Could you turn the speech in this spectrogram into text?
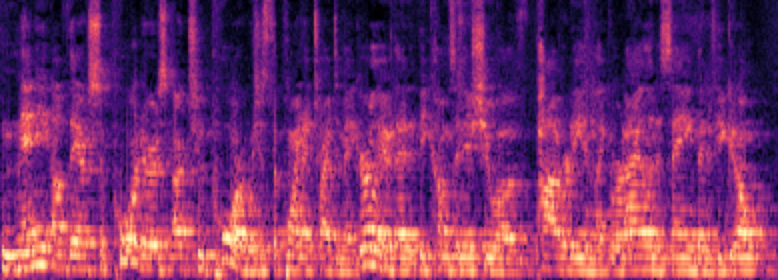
many of their supporters are too poor, which is the point I tried to make earlier, that it becomes an issue of poverty, and like Rhode Island is saying that if you don't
